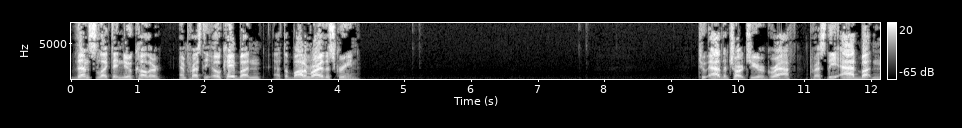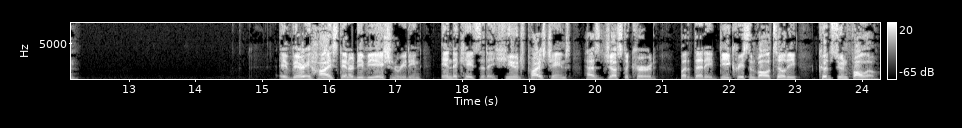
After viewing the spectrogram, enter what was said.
Then select a new color and press the OK button at the bottom right of the screen. To add the chart to your graph, press the Add button. A very high standard deviation reading indicates that a huge price change has just occurred, but that a decrease in volatility could soon follow.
